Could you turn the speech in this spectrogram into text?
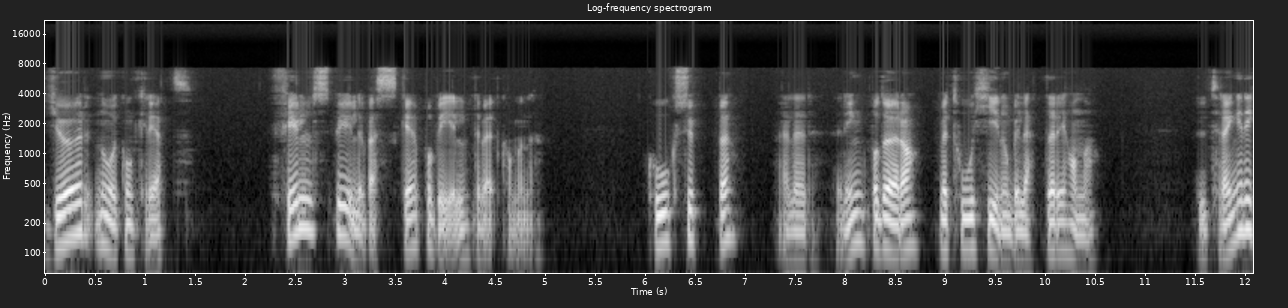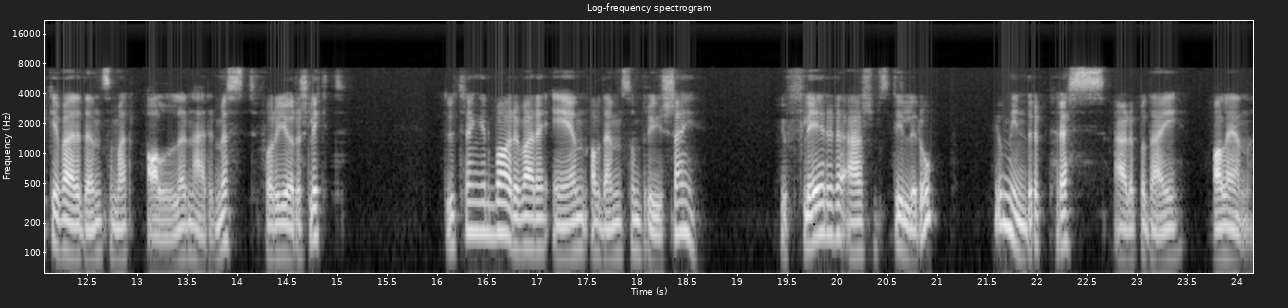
Gjør noe konkret. Fyll spylevæske på bilen til vedkommende. Kok suppe, eller ring på døra med to kinobilletter i hånda. Du trenger ikke være den som er aller nærmest for å gjøre slikt. Du trenger bare være en av dem som bryr seg. Jo flere det er som stiller opp, jo mindre press er det på deg alene.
